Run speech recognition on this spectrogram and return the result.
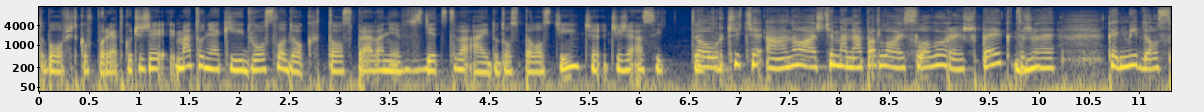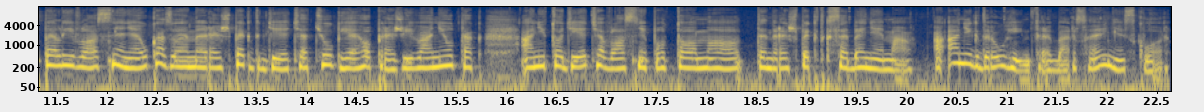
to bolo všetko v poriadku. Čiže má to nejaký dôsledok, to správanie z detstva aj do dospelosti, či, čiže asi to, to určite áno a ešte ma napadlo aj slovo rešpekt, mm-hmm. že keď my dospelí vlastne neukazujeme rešpekt k dieťaťu, k jeho prežívaniu, tak ani to dieťa vlastne potom e, ten rešpekt k sebe nemá. A ani k druhým treba, hej, neskôr.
